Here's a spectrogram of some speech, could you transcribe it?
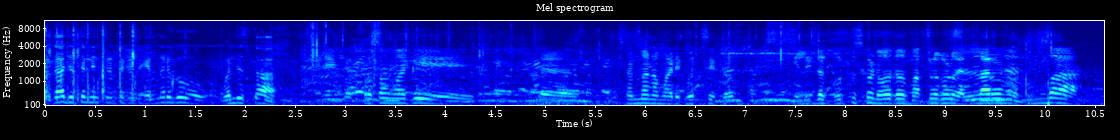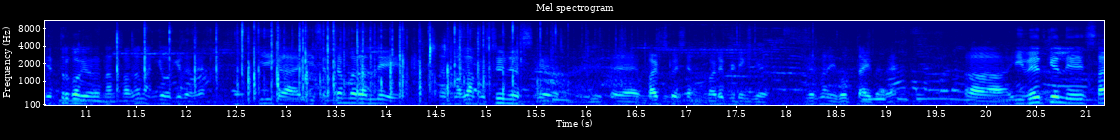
ಸದಾ ಜೊತೆ ನಿಂತಿರ್ತಕ್ಕಂಥ ಎಲ್ಲರಿಗೂ ವಂದಿಸ್ತಾ ಪ್ರಥಮವಾಗಿ ಸನ್ಮಾನ ಮಾಡಿ ಗುರುತಿಸಿದ್ದು. ಇಲ್ಲಿಂದ ಗುರುತಿಸ್ಕೊಂಡು ಹೋದ ಮಕ್ಕಳುಗಳು ಎಲ್ಲರೂ ತುಂಬ ಎತ್ತರಕ್ಕೆ ಹೋಗಿದ್ದಾರೆ ನನ್ನ ಮಗನ ಹಂಗೆ ಹೋಗಿದ್ದಾರೆ. ಈಗ ಈ ಸೆಪ್ಟೆಂಬರಲ್ಲಿ ನನ್ನ ಮಗ ಮಿಸ್ ಯೂನಿವರ್ಸ್ಗೆ ಪಾರ್ಟಿಸಿಪೇಷನ್ ಬಾಡಿ ಬಿಲ್ಡಿಂಗ್ಗೆ ಜರ್ಮನಿಗೆ ಹೋಗ್ತಾ ಇದ್ದಾರೆ. ಈ ವೇದಿಕೆಯಲ್ಲಿ ಸಾ,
